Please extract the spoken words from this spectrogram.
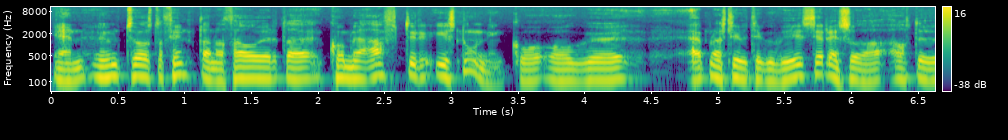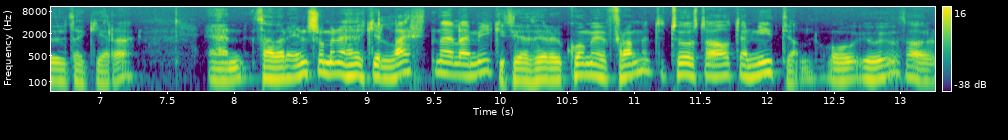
en um 2015 og þá er þetta komið aftur í snúning og, og uh, efnarslífi tekur við sér eins og það áttuðu þetta að gera. En það var eins og minna hefði ekki lært nægilega mikið því að þeir eru komið framöndu 2018-19 og jú, jú, þá er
